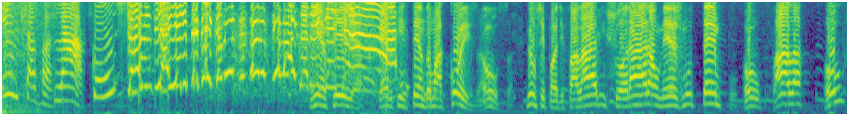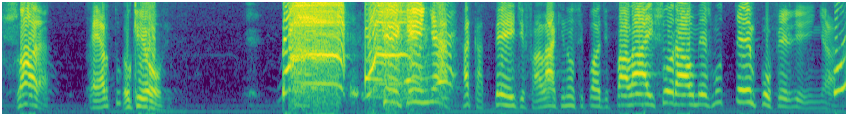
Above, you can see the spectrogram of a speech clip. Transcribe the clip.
Eu estava lá com o Chaves e aí ele pegou e começou a? Minha filha, quero que entenda uma coisa, ouça. Não se pode falar e chorar ao mesmo tempo. Ou fala ou chora. Certo? O que houve? Chiquinha! Acabei de falar que não se pode falar e chorar ao mesmo tempo, filhinha. Por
